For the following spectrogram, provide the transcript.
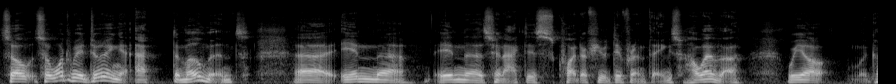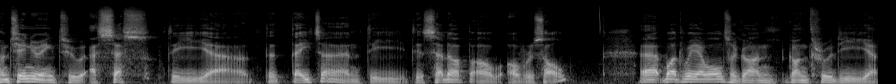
So, so what we're doing at the moment uh, in uh, in uh, SynAct is quite a few different things. However, we are continuing to assess the uh, the data and the the setup of, of Resolve, uh, but we have also gone gone through the uh,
